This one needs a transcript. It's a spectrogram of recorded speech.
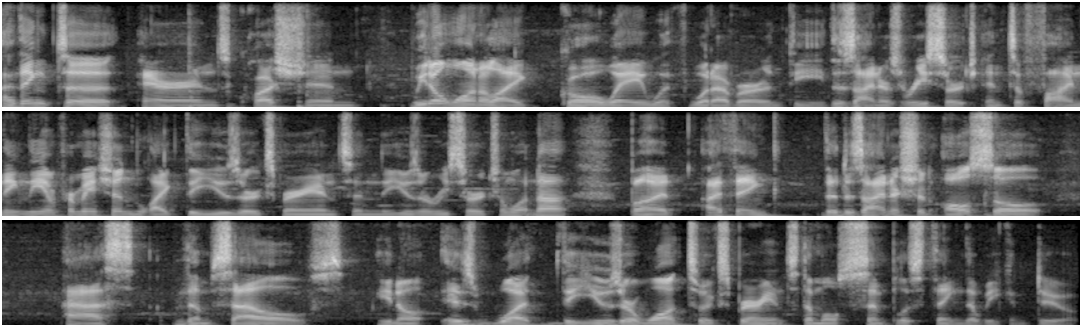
I think to Aaron's question, we don't want to like go away with whatever the designer's research into finding the information, like the user experience and the user research and whatnot. But I think the designer should also ask themselves, you know, is what the user want to experience the most simplest thing that we can do?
